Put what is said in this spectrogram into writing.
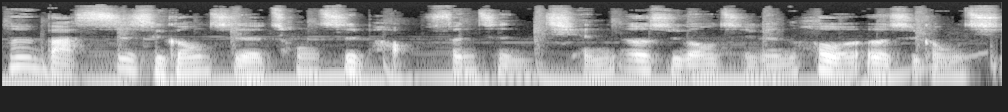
他们把四十公尺的冲刺跑分成前二十公尺跟后二十公尺。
